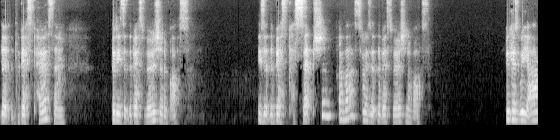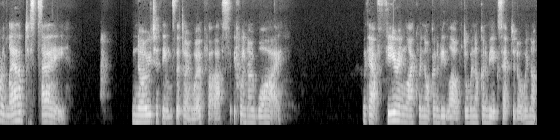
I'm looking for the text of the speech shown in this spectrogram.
the, the best person but is it the best version of us is it the best perception of us or is it the best version of us? Because we are allowed to say no to things that don't work for us if we know why, without fearing like we're not going to be loved or we're not going to be accepted or we're not.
